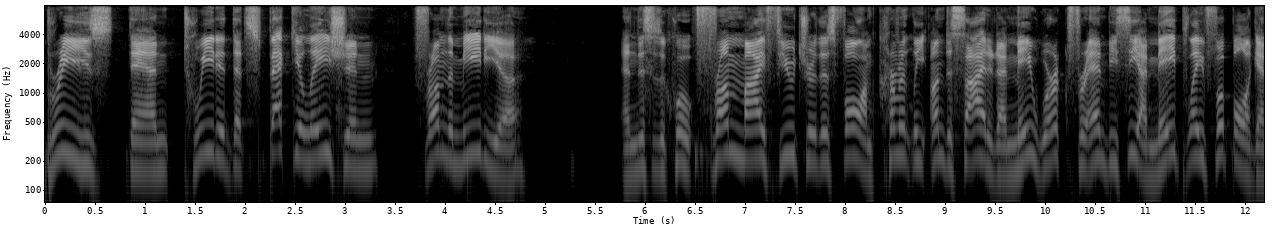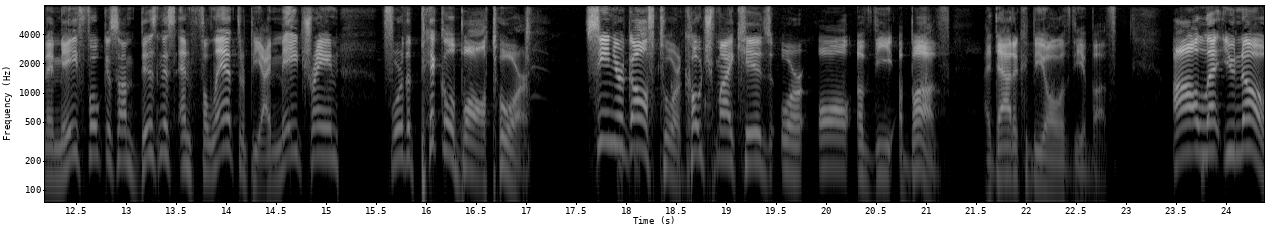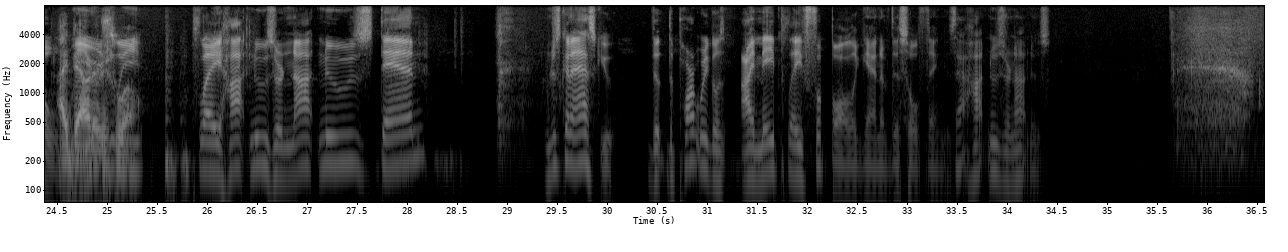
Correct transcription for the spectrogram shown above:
Brees, Dan, tweeted that speculation from the media, and this is a quote from my future this fall. I'm currently undecided. I may work for NBC. I may play football again. I may focus on business and philanthropy. I may train for the pickleball tour, senior golf tour, coach my kids, or all of the above. I doubt it could be all of the above. I'll let you know. I doubt it as well. Play hot news or not news, Dan. I'm just going to ask you the, the part where he goes, I may play football again of this whole thing. Is that hot news or not news?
